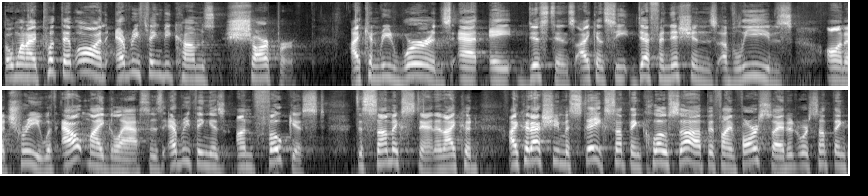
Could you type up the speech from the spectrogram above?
But when I put them on, everything becomes sharper. I can read words at a distance. I can see definitions of leaves on a tree. Without my glasses, everything is unfocused to some extent, and I could, I could actually mistake something close up if I'm farsighted or something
